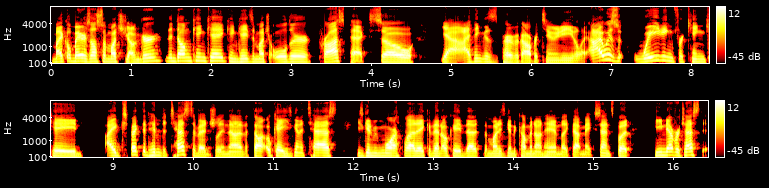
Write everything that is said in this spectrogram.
Michael Mayer is also much younger than Dalton Kincaid. Kincaid's a much older prospect. So, yeah, I think this is a perfect opportunity. Like I was waiting for Kincaid. I expected him to test eventually. And then I thought, okay, he's going to test. He's going to be more athletic. And then, okay, that the money's going to come in on him. Like that makes sense. But he never tested.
